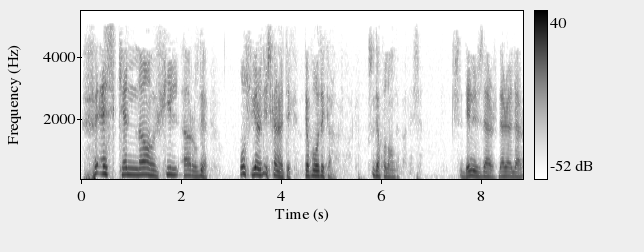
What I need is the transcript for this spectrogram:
Fe eskennâhu fil erdi. O su yerde iskan ettik. Depoladık. Yani. Su depolandı böylece. İşte denizler, dereler,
